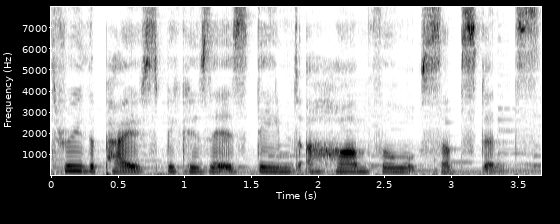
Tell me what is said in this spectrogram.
through the post because it is deemed a harmful substance.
